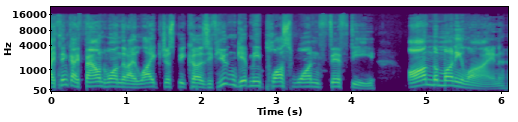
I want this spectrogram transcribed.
I think I found one that I like just because if you can give me plus 150 on the money line,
